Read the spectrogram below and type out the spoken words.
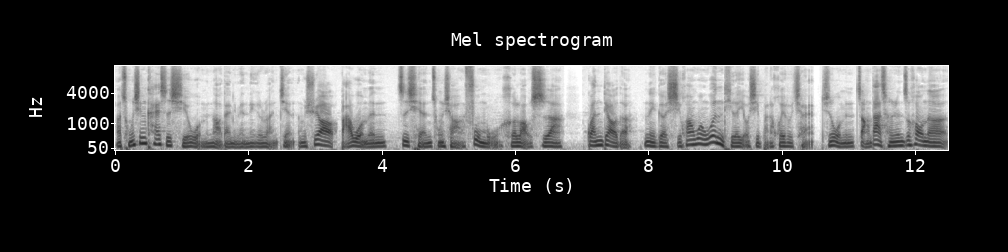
啊，重新开始写我们脑袋里面那个软件。我们需要把我们之前从小父母和老师啊关掉的。那个喜欢问问题的游戏，把它恢复起来。其实我们长大成人之后呢，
